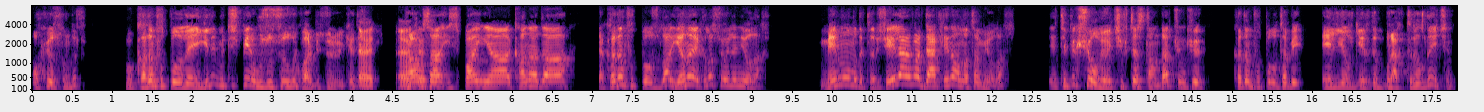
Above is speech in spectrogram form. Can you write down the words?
okuyorsundur. Bu kadın futboluyla ilgili müthiş bir huzursuzluk var bir sürü ülkede. Evet evet. Fransa, evet. İspanya, Kanada ya kadın futbolcular yana yakıla söyleniyorlar. Memnun olmadıkları şeyler var, dertlerini anlatamıyorlar. E, tipik şu oluyor, çifte standart. Çünkü kadın futbolu tabii 50 yıl geride bıraktırıldığı için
